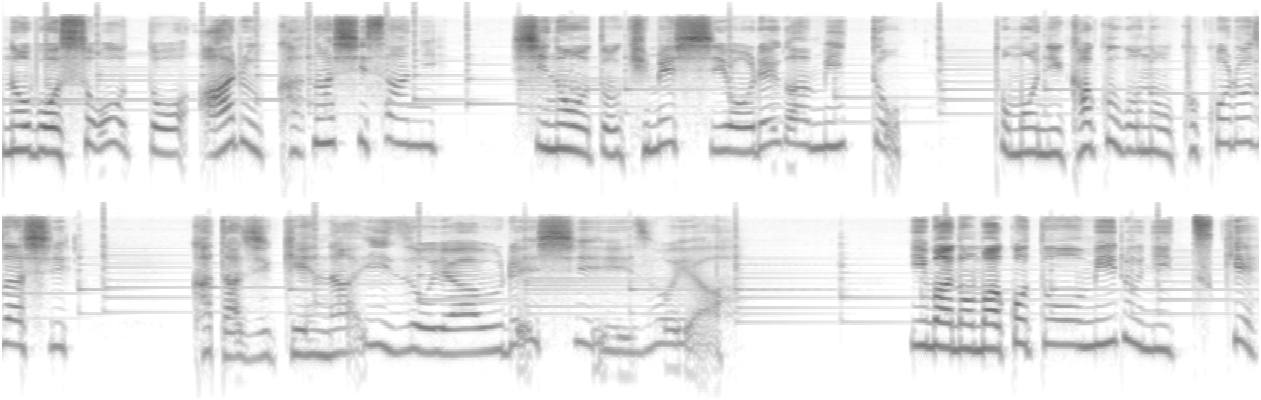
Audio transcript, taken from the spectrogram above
のぼそうとある悲しさに死のうと決めし俺が見と共に覚悟の志かたじけないぞやうれしいぞや。今のまことを見るにつけ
